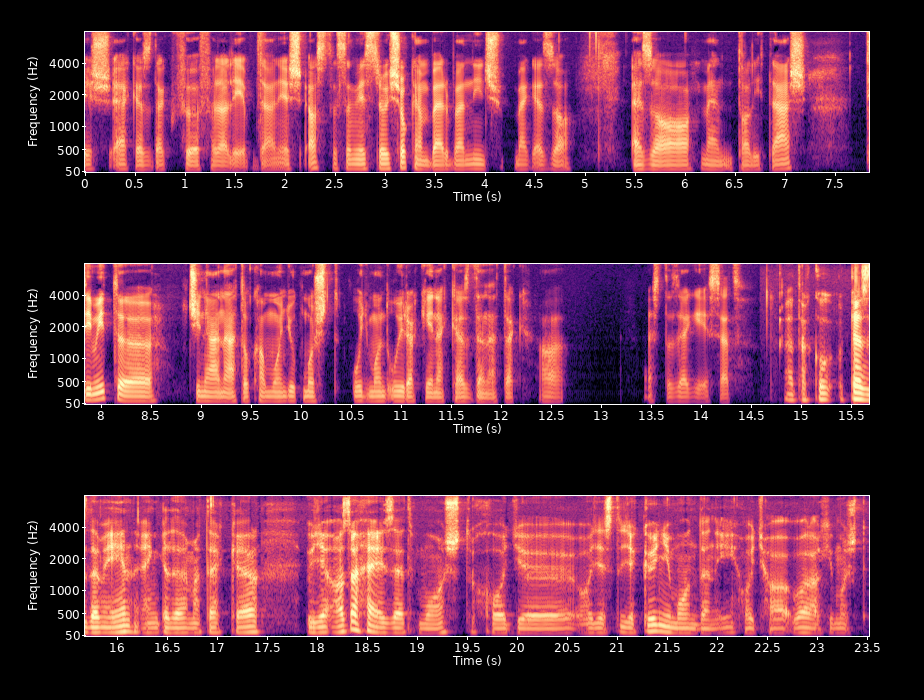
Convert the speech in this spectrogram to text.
és elkezdek fölfele lépdelni. És azt teszem észre, hogy sok emberben nincs meg ez a, ez a mentalitás. Ti mit ö, csinálnátok, ha mondjuk most úgymond újra kéne kezdenetek a, ezt az egészet? Hát akkor kezdem én engedelmetekkel. Ugye az a helyzet most, hogy, hogy ezt ugye könnyű mondani, hogyha valaki most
